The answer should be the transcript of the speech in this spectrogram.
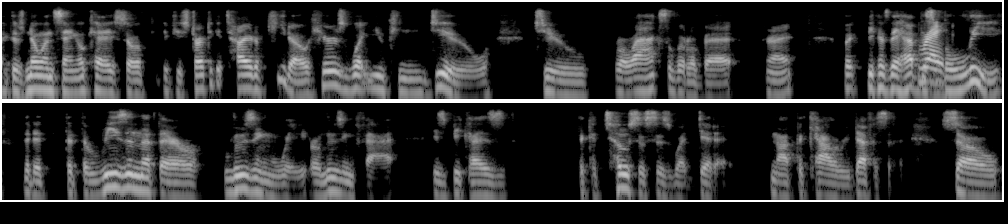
like there's no one saying okay so if, if you start to get tired of keto here's what you can do to relax a little bit right but because they have this Right. belief that it that the reason that they're losing weight or losing fat is because the ketosis is what did it not the calorie deficit so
